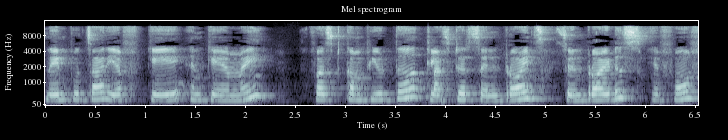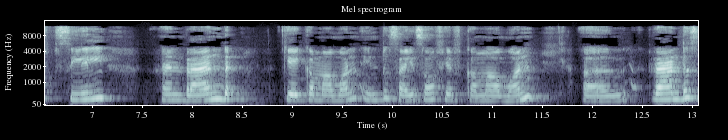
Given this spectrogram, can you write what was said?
The inputs are f k and kmi First compute the cluster centroids. Centroid is f of ceil and rand k comma 1 into size of f comma 1. Uh, rand is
